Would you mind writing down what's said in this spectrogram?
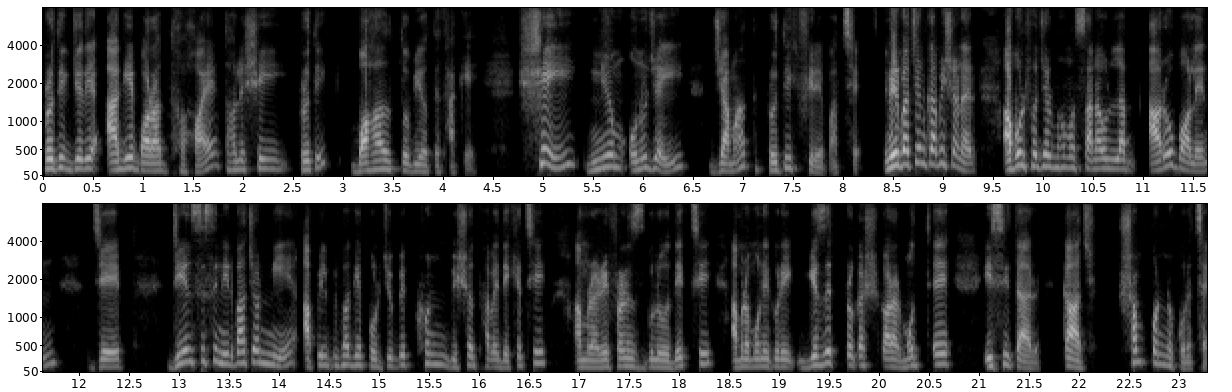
প্রতীক যদি আগে বরাদ্দ হয়, তাহলে সেই প্রতীক বহাল তবিয়তে থাকে। সেই নিয়ম অনুযায়ী জামাত প্রতীক ফিরে পাচ্ছে। নির্বাচন কমিশনার আবুল ফজল মোহাম্মদ সানাউল্লাহ আরও বলেন যে ডিএনসিসি নির্বাচন নিয়ে আপিল বিভাগে পর্যবেক্ষণ বিশদভাবে দেখেছি, আমরা রেফারেন্সগুলো দেখছি, আমরা মনে করি গেজেট প্রকাশ করার মধ্যে ইসি তার কাজ সম্পন্ন করেছে।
